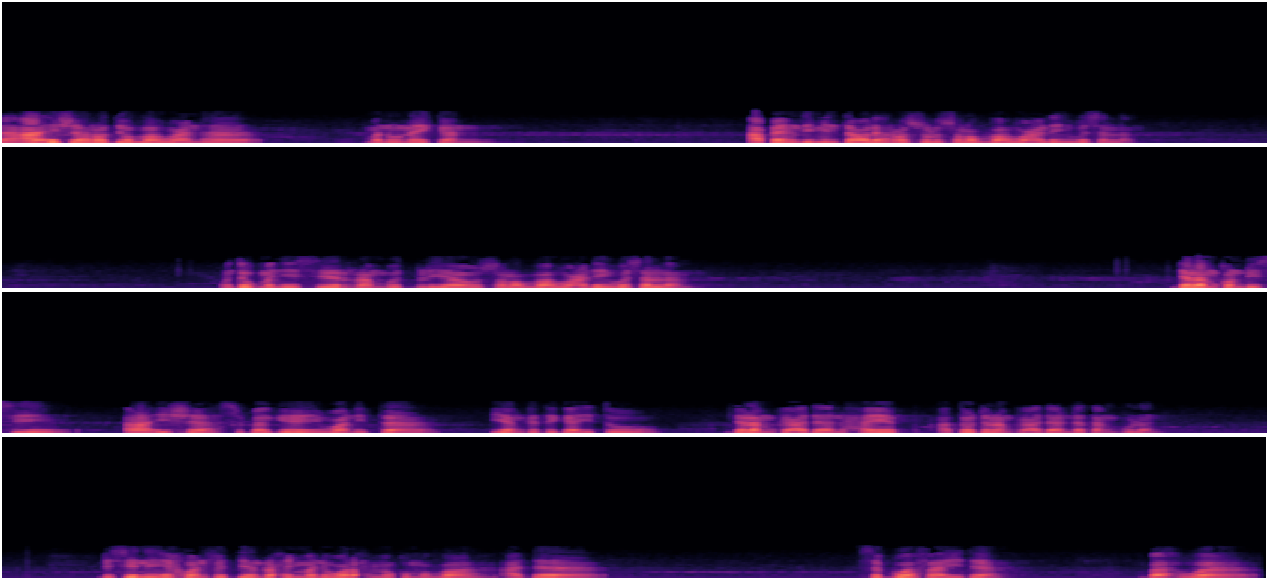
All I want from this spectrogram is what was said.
Nah, Aisyah radhiyallahu anha menunaikan apa yang diminta oleh Rasul Shallallahu Alaihi Wasallam untuk menyisir rambut beliau Shallallahu Alaihi Wasallam dalam kondisi Aisyah sebagai wanita yang ketika itu dalam keadaan haid atau dalam keadaan datang bulan. Di sini ikhwan fiddin rahimani wa rahimakumullah ada sebuah faidah bahwa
